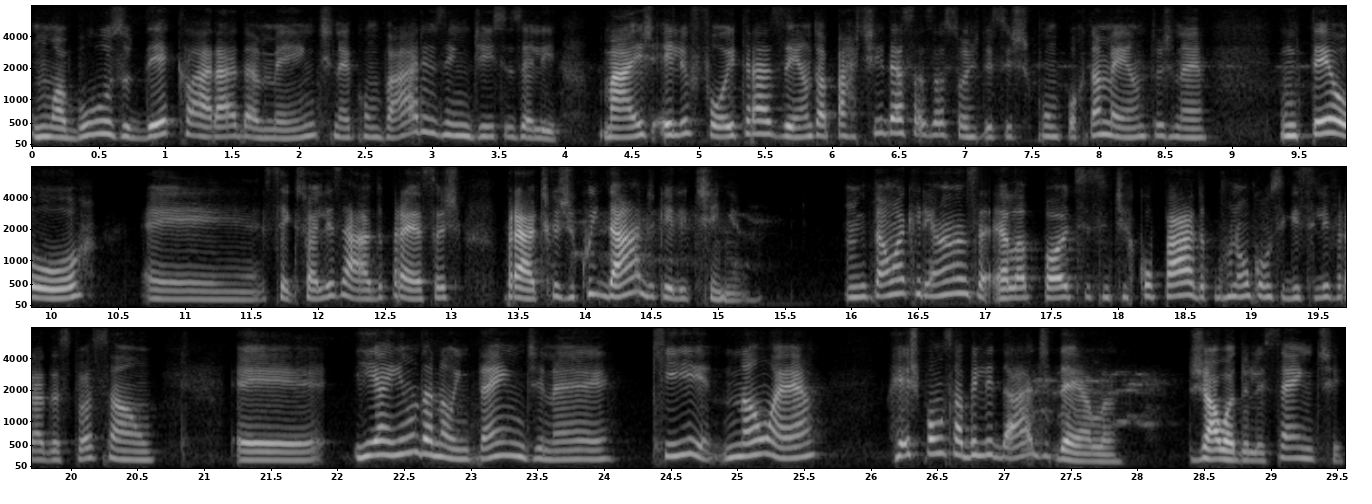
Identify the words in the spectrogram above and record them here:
um abuso declaradamente, né, com vários indícios ali, mas ele foi trazendo a partir dessas ações, desses comportamentos, né, um teor é, sexualizado para essas práticas de cuidado que ele tinha. Então a criança ela pode se sentir culpada por não conseguir se livrar da situação. é, e ainda não entende, né, que não é responsabilidade dela. Já o adolescente,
